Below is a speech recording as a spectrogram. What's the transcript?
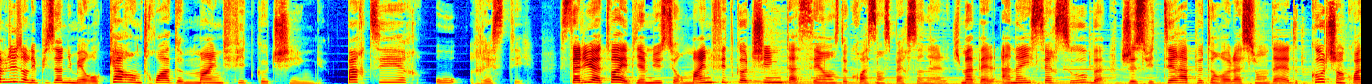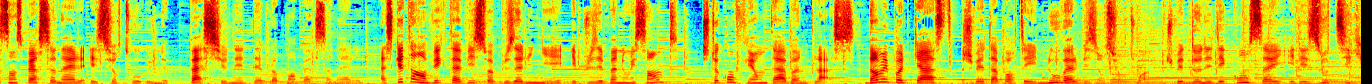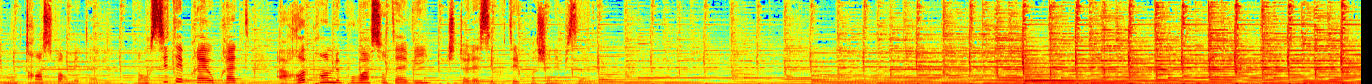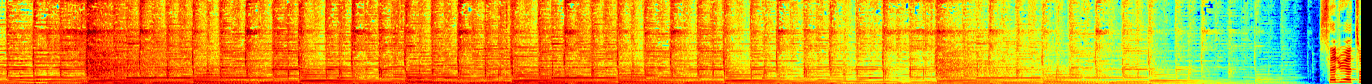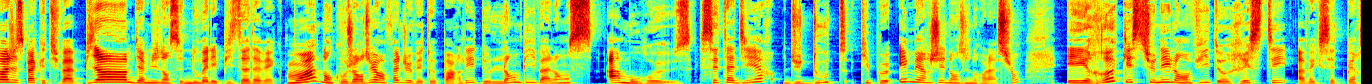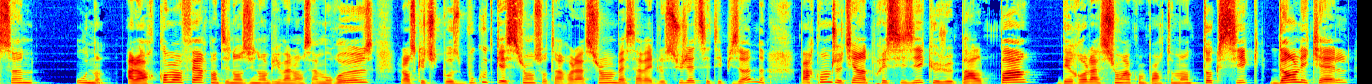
Bienvenue dans l'épisode numéro 43 de MindFit Coaching. Partir ou rester? Salut à toi et bienvenue sur MindFit Coaching, ta séance de croissance personnelle. Je m'appelle Anaïs Sersoub, je suis thérapeute en relation d'aide, coach en croissance personnelle et surtout une passionnée de développement personnel. Est-ce que tu as envie que ta vie soit plus alignée et plus épanouissante? Je te confirme, tu es à bonne place. Dans mes podcasts, je vais t'apporter une nouvelle vision sur toi. Je vais te donner des conseils et des outils qui vont transformer ta vie. Donc si tu es prêt ou prête à reprendre le pouvoir sur ta vie, je te laisse écouter le prochain épisode. Salut à toi, j'espère que tu vas bien. Bienvenue dans ce nouvel épisode avec moi. Donc aujourd'hui, en fait, je vais te parler de l'ambivalence amoureuse, c'est-à-dire du doute qui peut émerger dans une relation et re-questionner l'envie de rester avec cette personne ou non. Alors, comment faire quand tu es dans une ambivalence amoureuse? Lorsque tu te poses beaucoup de questions sur ta relation, ben, ça va être le sujet de cet épisode. Par contre, je tiens à te préciser que je ne parle pas des relations à comportement toxique dans lesquelles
